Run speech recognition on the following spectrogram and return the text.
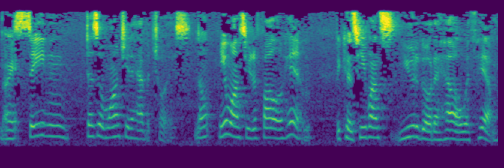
Right. Satan doesn't want you to have a choice. No. He wants you to follow him. Because he wants you to go to hell with him.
